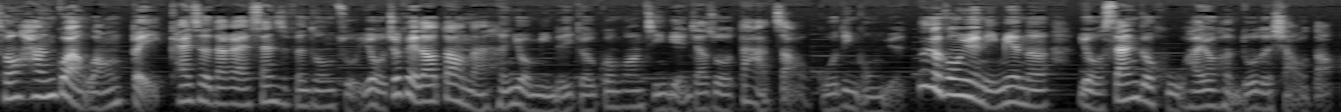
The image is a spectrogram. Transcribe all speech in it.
从函馆往北开车大概三十分钟左右，就可以到道南很有名的一个观光景点，叫做大沼国定公园。那个公园里面呢，有三个湖，还有很多的小岛。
